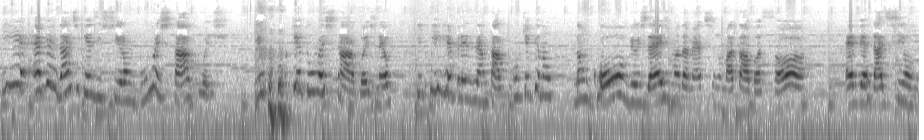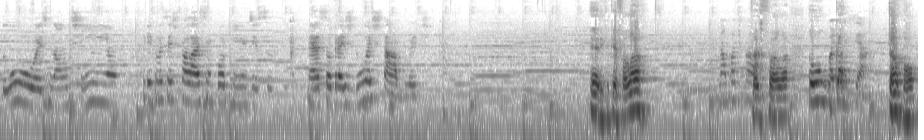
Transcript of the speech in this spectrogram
E é verdade que existiram duas tábuas. E por que duas tábuas, né? O que, que representava? Por que, que não, não coube os dez mandamentos numa tábua só? É verdade, tinham duas, não tinham? Queria que vocês falassem um pouquinho disso, né? Sobre as duas tábuas. Érica, quer falar? Não, pode falar. Pode falar. Então, pode ca... Tá bom.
